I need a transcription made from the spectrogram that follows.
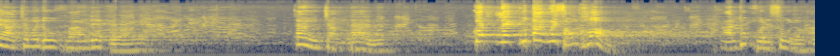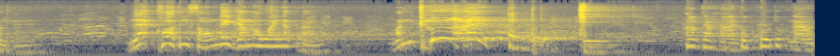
อยากจะมาดูความเรียบร้อยเจ้ายังจำได้ไหมกฎเหล็กกูตั้งไว้สองข้อฐานทุกคนสู้แล้วห่างแพ้และข้อที่สองได้ย้ำเอาไว้นักหนามันคืออะไรห้ามทหารทุกผู้ทุกนาม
